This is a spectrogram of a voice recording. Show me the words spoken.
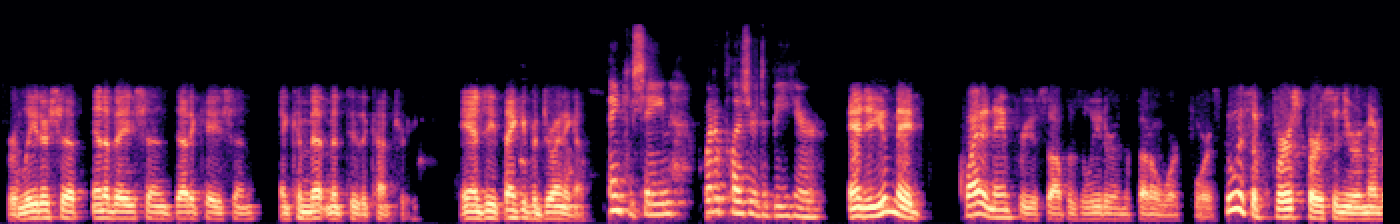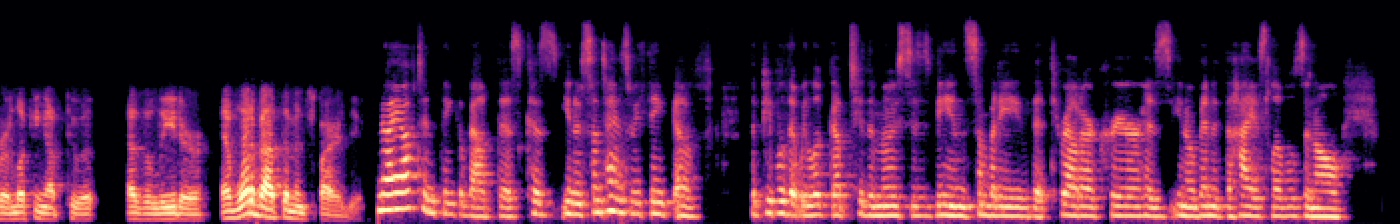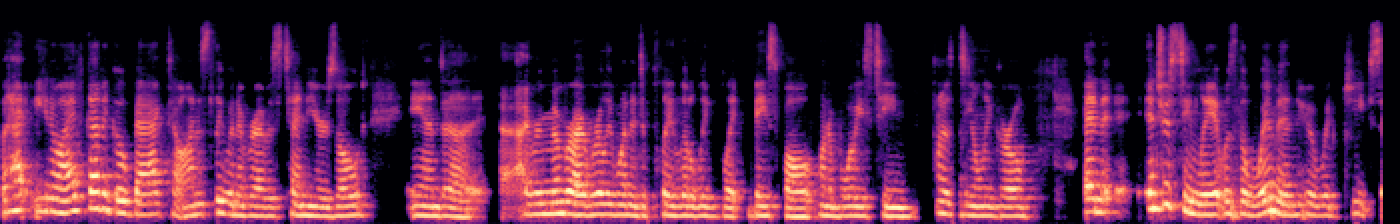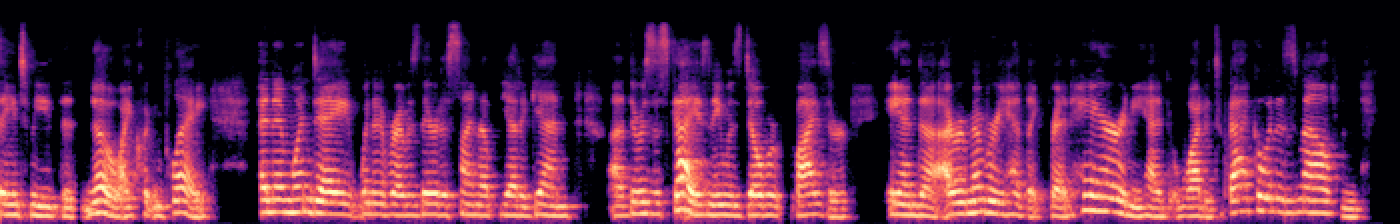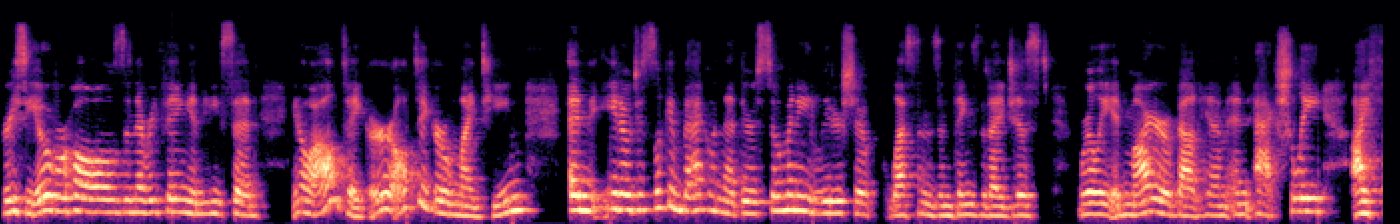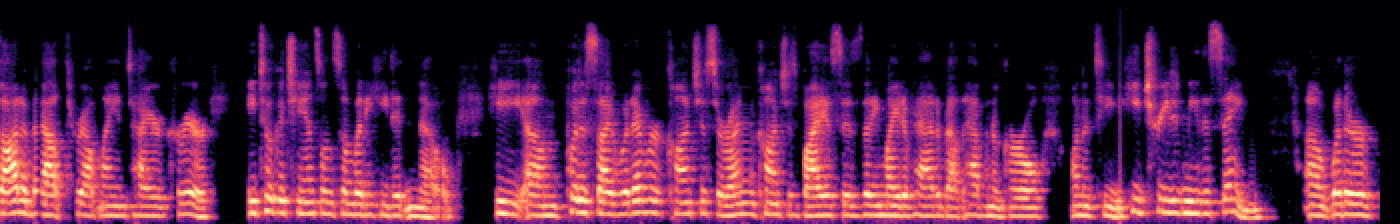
for leadership, innovation, dedication, and commitment to the country. Angie, thank you for joining us. Thank you, Shane. What a pleasure to be here. Angie, you've made quite a name for yourself as a leader in the federal workforce. Who was the first person you remember looking up to as a leader, and what about them inspired you? You know, I often think about this because you know sometimes we think of the people that we look up to the most as being somebody that throughout our career has you know been at the highest levels and all but i you know i've got to go back to honestly whenever i was 10 years old and uh, i remember i really wanted to play little league baseball on a boys team i was the only girl and interestingly it was the women who would keep saying to me that no i couldn't play and then one day whenever i was there to sign up yet again uh, there was this guy his name was delbert beiser and uh, I remember he had like red hair and he had a wad of tobacco in his mouth and greasy overalls and everything. And he said, You know, I'll take her. I'll take her on my team. And, you know, just looking back on that, there's so many leadership lessons and things that I just really admire about him. And actually, I thought about throughout my entire career. He took a chance on somebody he didn't know he um, put aside whatever conscious or unconscious biases that he might have had about having a girl on a team. He treated me the same, uh, whether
